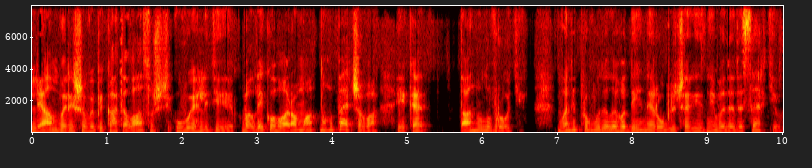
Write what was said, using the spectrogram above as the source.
Ліам вирішив випікати ласощі у вигляді великого ароматного печива, яке тануло в роті. Вони проводили години, роблячи різні види десертів,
